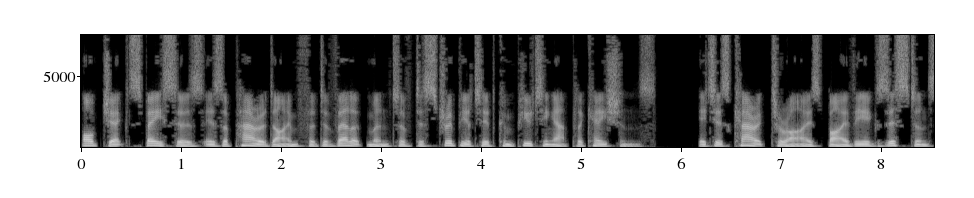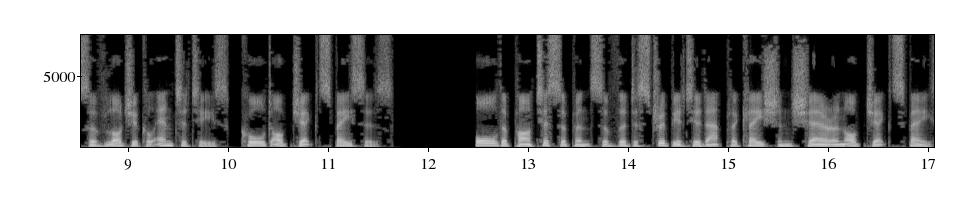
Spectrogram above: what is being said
Object spaces is a paradigm for development of distributed computing applications. It is characterized by the existence of logical entities, called object spaces. All the participants of the distributed application share an object space.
